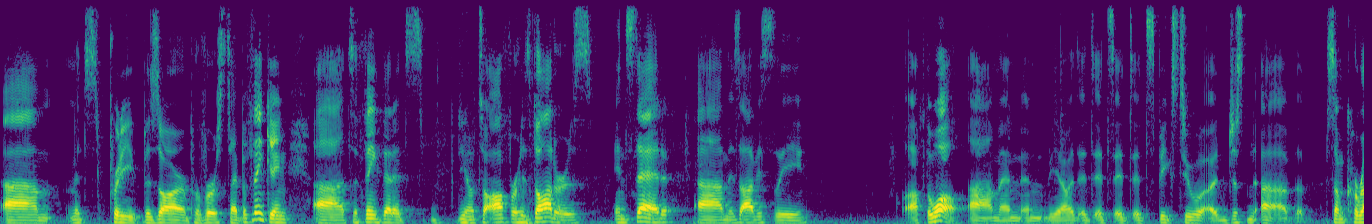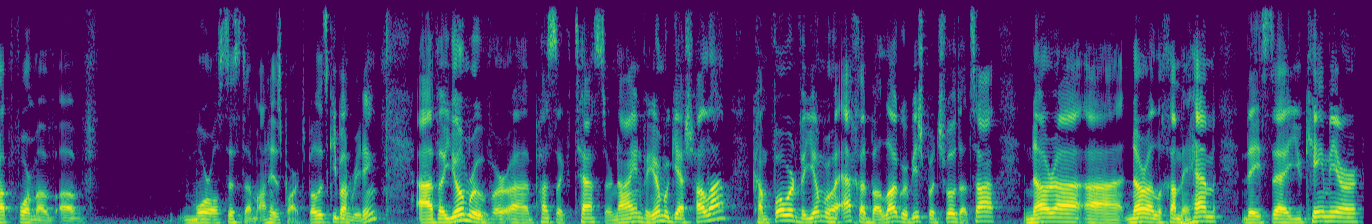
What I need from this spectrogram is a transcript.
um, it's pretty bizarre and perverse type of thinking uh, to think that it's you know to offer his daughters instead um, is obviously off the wall, um, and and you know it it, it, it speaks to uh, just uh, some corrupt form of, of moral system on his part. But let's keep on reading. Uh, Vayomru uh, pasuk test or nine. Vayomru gesh hala. Come forward. Vayomru echad balag or bishpat shvot nara uh, nara lechamehem. They say you came here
